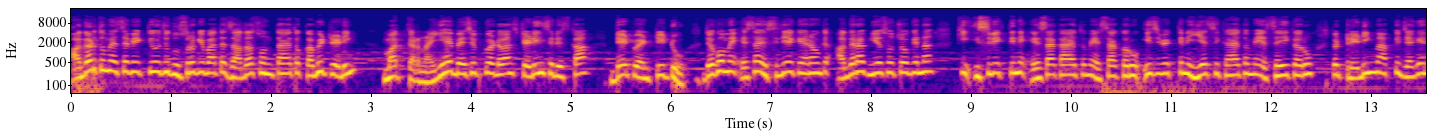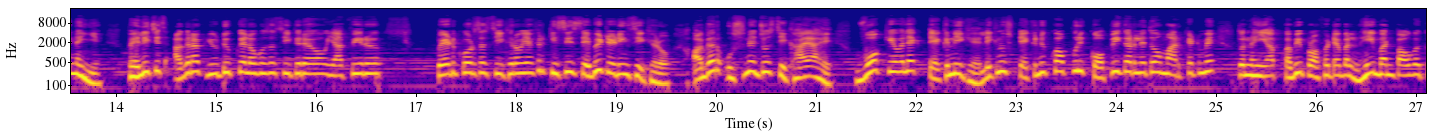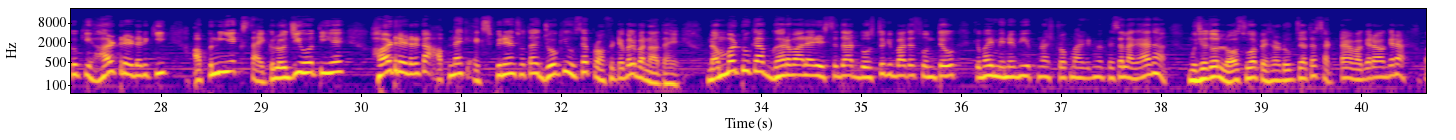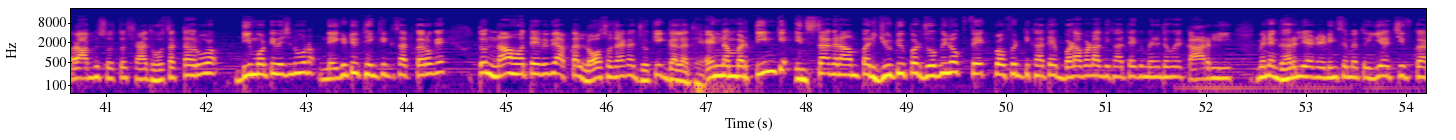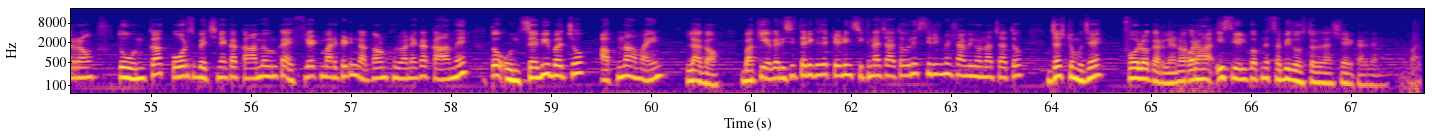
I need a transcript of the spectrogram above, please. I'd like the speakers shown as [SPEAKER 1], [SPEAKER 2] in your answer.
[SPEAKER 1] अगर तुम ऐसे व्यक्ति हो जो दूसरों की बातें ज़्यादा सुनता है तो कभी ट्रेडिंग मत करना। यह basic to advance trading series का डे 22 देखो, मैं ऐसा इसलिए कह रहा हूँ कि अगर आप ये सोचोगे ना कि इस व्यक्ति ने ऐसा कहा है तो मैं ऐसा करूँ, इस व्यक्ति ने ये सिखाया तो मैं ऐसे ही करूँ तो ट्रेडिंग में आपकी जगह नहीं है। पहली चीज़, अगर आप यूट्यूब के लोगों से सीख रहे हो या फिर पेड कोर्स से सीख रहे हो या फिर किसी से भी ट्रेडिंग सीख रहे हो, अगर उसने जो सिखाया है, वो केवल एक टेक्निक है, लेकिन उस टेक्निक को आप पूरी कॉपी कर लेते हो मार्केट में तो नहीं, आप कभी प्रॉफिटेबल नहीं बन पाओगे, क्योंकि हर ट्रेडर की अपनी एक साइकोलॉजी होती है, हर ट्रेडर का अपना एक एक्सपीरियंस होता है, जो कि उसे प्रॉफिटेबल बनाता है। नंबर टू के आप घर वाले रिश्तेदार, दोस्तों की बातें सुनते हो कि भाई, मैंने भी अपना स्टॉक मार्केट में पैसा लगाया था, मुझे तो लॉस हुआ, पैसा डूब जाता सट्टा वगैरह वगैरह, और आप भी सोचते हो शायद हो सकता है, और वो डिमोटिवेशन वो नेगेटिव थिंकिंग के साथ करोगे तो ना होते हुए भी आपका लॉस हो जाएगा, जो कि गलत है। एंड नंबर तीन के इंस्टाग्राम पर यूट्यूब पर जो भी लोग फेक प्रॉफिट दिखाते हैं बड़ा बड़ा दिखाते हैं कि मैंने देखो ये कार ली, मैंने घर लिया ट्रेडिंग से, मैं तो ये अचीव कर रहा हूँ तो उनका कोर्स बेचने का काम है, उनका एफलेट मार्केटिंग अकाउंट खुलवाने का काम है तो उनसे भी बचो, अपना माइंड लगाओ। बाकी अगर इसी तरीके से ट्रेडिंग सीखना चाहते हो और इस सीरीज़ में शामिल होना चाहते हो जस्ट मुझे फॉलो कर लेना। और हाँ इस रील को अपने सभी दोस्तों के साथ शेयर कर देना।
